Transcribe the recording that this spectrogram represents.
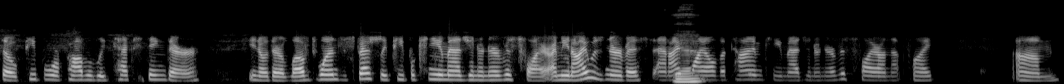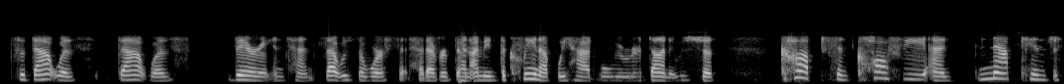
so people were probably texting their you know their loved ones especially people can you imagine a nervous flyer? I mean i was nervous and i yeah. fly all the time. Can you imagine a nervous flyer on that flight? Um, so that was that was very intense. That was the worst it had ever been. I mean the cleanup we had when we were done it was just cups and coffee and napkins just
